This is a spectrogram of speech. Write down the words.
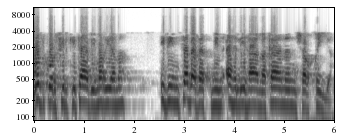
واذكر في الكتاب مريم إذ انتبذت من أهلها مكانا شرقيا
